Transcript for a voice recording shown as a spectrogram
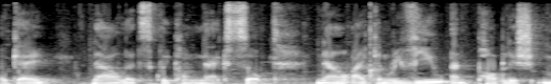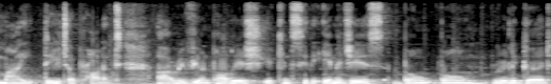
okay? Now let's click on next. So now I can review and publish my digital product. Uh, review and publish, you can see the images, boom, boom, really good.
